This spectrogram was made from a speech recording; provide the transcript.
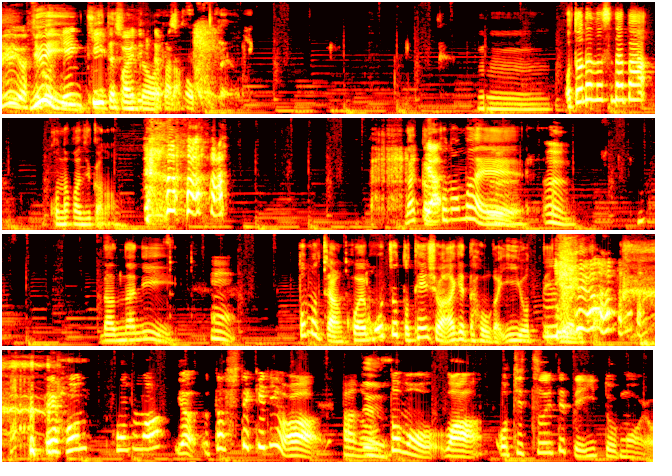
ゆいはすごゆいい元聞いた気いっぱいできたから。うーん大人の砂場こんな感じかな。なんかこの前、うん。旦那にうん。「ともちゃん声もうちょっとテンション上げた方がいいよ」って言われた。え、ほん、ほんま？いや、私的には、あの、うん。友は落ち着いてていいと思うよ。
